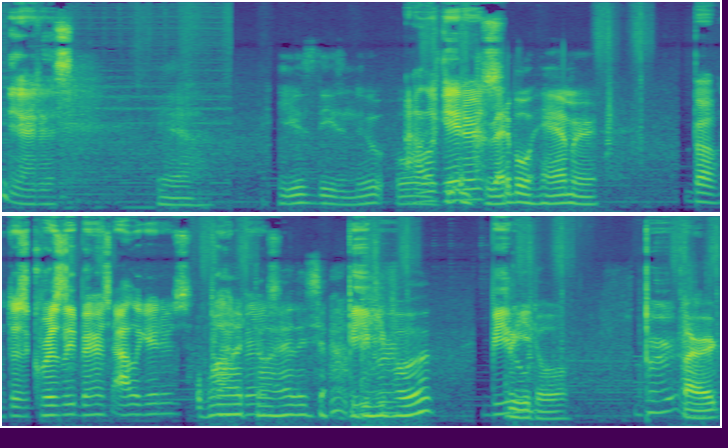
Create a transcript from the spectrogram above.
Yeah, it is. Yeah. Use these new ores. The Alligators? Incredible hammer. Bro, there's grizzly bears, alligators, What bears, the hell is that? Beaver? Beaver? beetle, Beetle. bird, Bird.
